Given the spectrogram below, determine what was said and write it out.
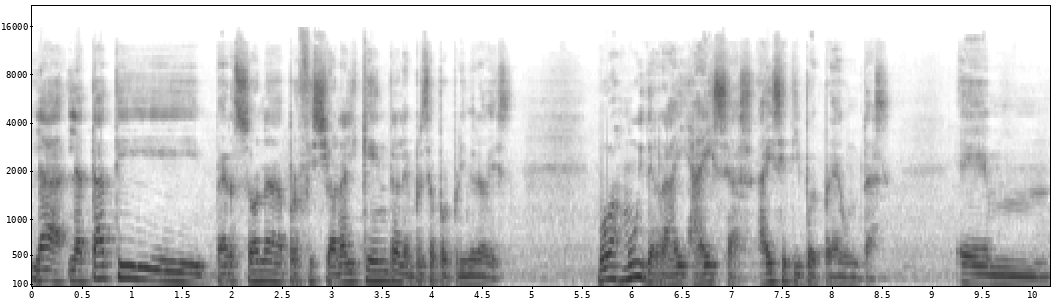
La, la Tati, persona profesional que entra a la empresa por primera vez vos vas muy de raíz a esas, a ese tipo de preguntas. Em,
